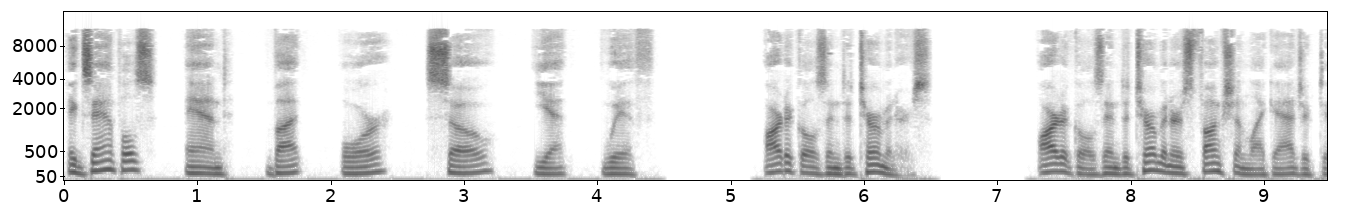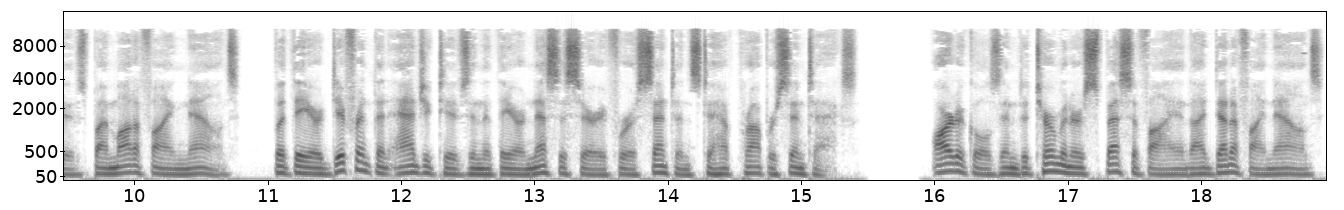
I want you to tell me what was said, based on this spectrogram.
Examples and, but, or, so, yet, with. Articles and determiners. Articles and determiners function like adjectives by modifying nouns, but they are different than adjectives in that they are necessary for a sentence to have proper syntax. Articles and determiners specify and identify nouns,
